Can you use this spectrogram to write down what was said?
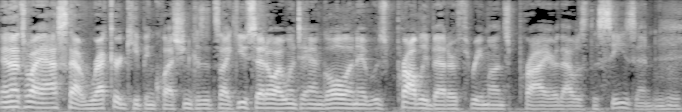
and that's why I asked that record keeping question because it's like you said, oh, I went to Angola and it was probably better three months prior. That was the season.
